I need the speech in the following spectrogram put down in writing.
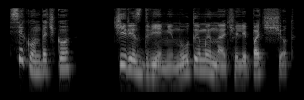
Секундочку. Через две минуты мы начали подсчет.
